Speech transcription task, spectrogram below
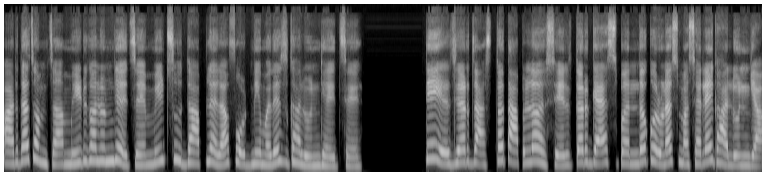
अर्धा चमचा मीठ घालून घ्यायचे. मीठ सुद्धा आपल्याला फोडणीमध्येच घालून घ्यायचे. तेल जर जास्त तापलं असेल तर गॅस बंद करूनच मसाले घालून घ्या.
